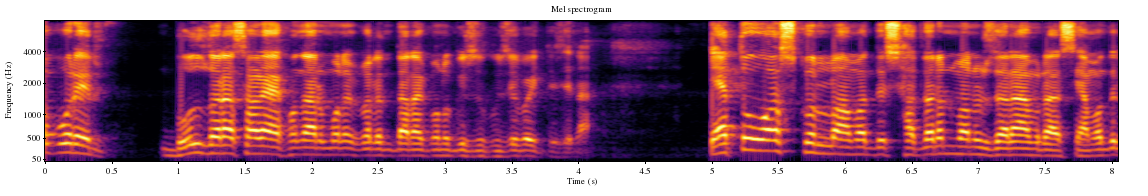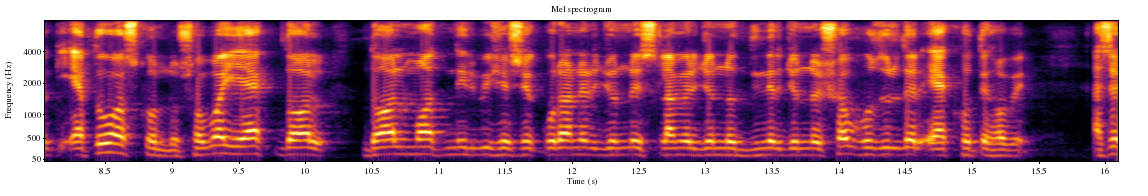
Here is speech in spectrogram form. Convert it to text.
অপরের ভুল ধরা ছাড়া এখন আর মনে করেন তারা কোনো কিছু খুঁজে পাইতেছে না। এত ওয়াশ করল আমাদের সাধারণ মানুষ যারা আমরা আছি, আমাদেরকে এত ওয়াশ করল। সবাই এক দল দল মত নির্বিশেষে কোরআনের জন্য, ইসলামের জন্য, দিনের জন্য সব হুজুরদের এক হতে হবে। আচ্ছা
